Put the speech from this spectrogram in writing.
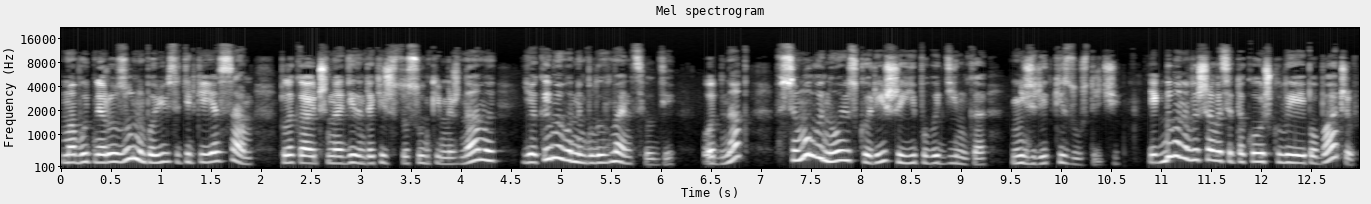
Мабуть, нерозумно повівся тільки я сам, плекаючи надії на такі ж стосунки між нами, якими вони були в Менсфілді. Однак всьому виною скоріше її поведінка, ніж рідкі зустрічі. Якби вона лишалася такою ж, коли я її побачив,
